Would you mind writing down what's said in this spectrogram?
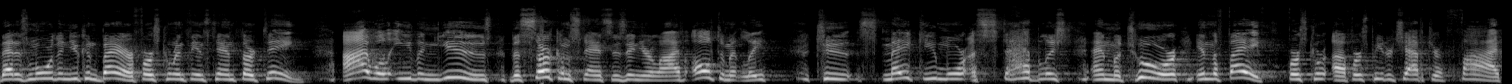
that is more than you can bear. 1 Corinthians 10 13. I will even use the circumstances in your life ultimately to make you more established and mature in the faith. First, uh, First Peter chapter 5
